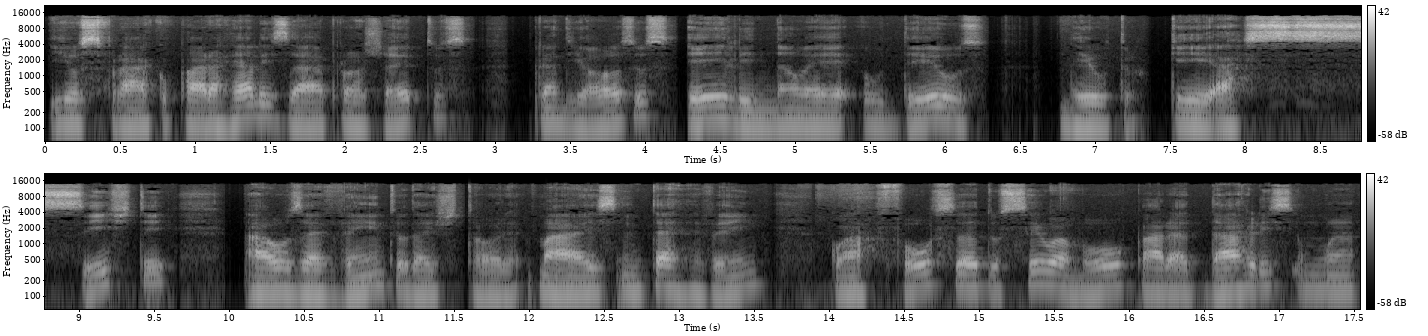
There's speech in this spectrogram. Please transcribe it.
e os fracos para realizar projetos grandiosos. Ele não é o Deus neutro que assiste aos eventos da história, mas intervém com a força do seu amor para dar-lhes uma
